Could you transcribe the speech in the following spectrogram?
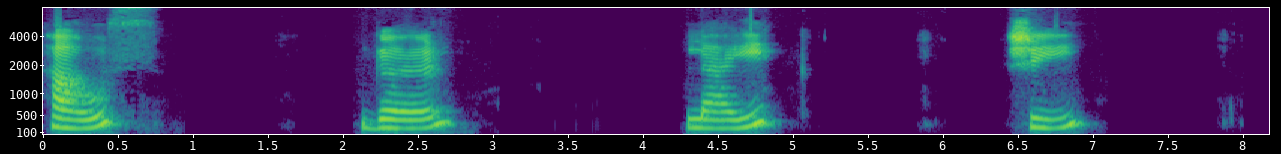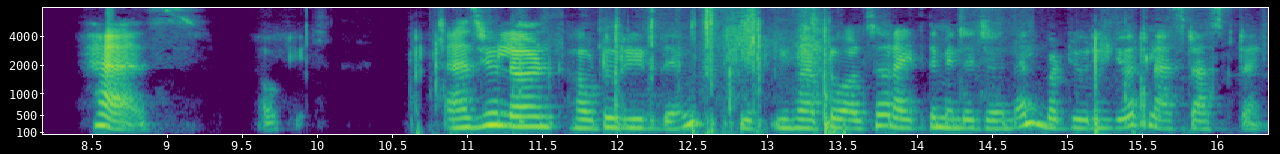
House, girl, like, she, has. Okay. As you learned how to read them, you, have to also write them in the journal but during your class task time.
